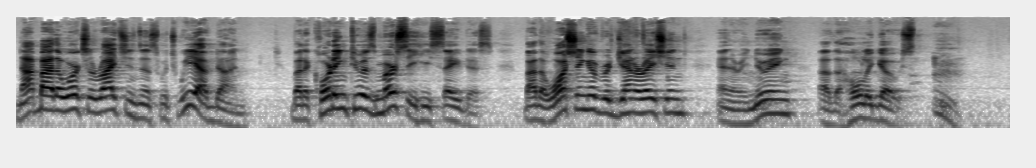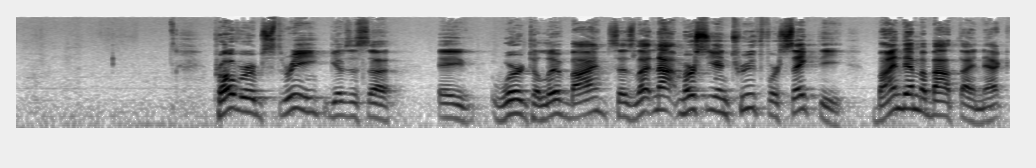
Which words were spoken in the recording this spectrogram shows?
Not by the works of righteousness which we have done, but according to his mercy he saved us, by the washing of regeneration and the renewing of the Holy Ghost. Proverbs 3 gives us a, a word to live by. It says, Let not mercy and truth forsake thee. Bind them about thy neck,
